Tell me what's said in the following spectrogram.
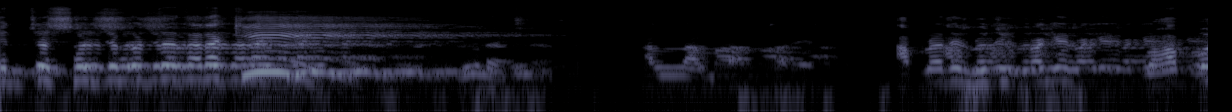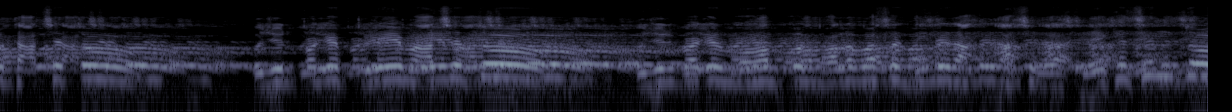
ইজ্জত সহ্য করতে তারা কি। আল্লাহ মাফ করেন আপনাদের হুজুর পাকের মহব্বত আছে তো? হুজুর পাকের প্রেম আছে তো? হুজুর পাকের মহব্বত ভালোবাসা দিলে আছে রেখেছেন তো?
